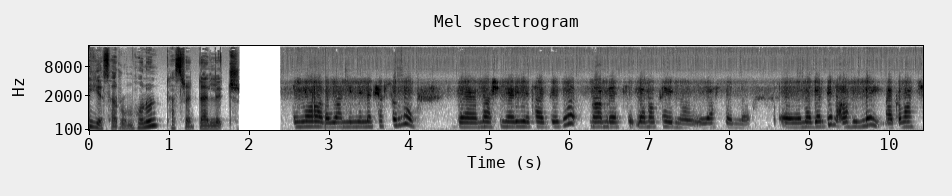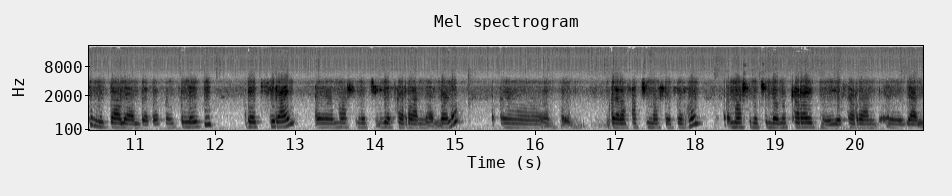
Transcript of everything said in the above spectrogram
እየሰሩ መሆኑን ታስረዳለች። እኛ በዋነኝነት ያሰብነው በማሽነሪ የታገዘ ማምረት ለማካሄድ ነው ያሰብነው። ነገር ግን አሁን ላይ አቅማችን እዛ ላይ አልደረሰም። ስለዚህ በኪራይ ማሽኖች እየሰራን ያለ ነው። በራሳችን ማሽን ሳይሆን ማሽኖችን በመከራየት ነው እየሰራን ያለ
